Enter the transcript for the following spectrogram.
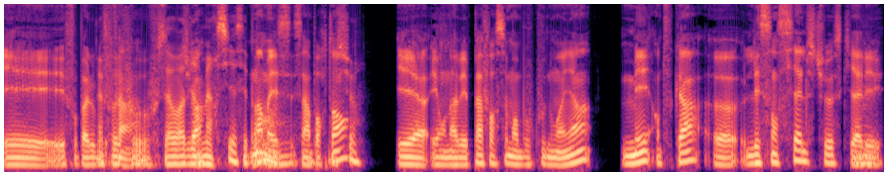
Et il faut pas Il l'oublier. faut, Enfin, faut- faut savoir tu dire vois. merci à ses Non, parents. mais c'est c'est important. Et, euh, et on n'avait pas forcément beaucoup de moyens, mais en tout cas, euh, l'essentiel, si tu veux, ce qui allait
